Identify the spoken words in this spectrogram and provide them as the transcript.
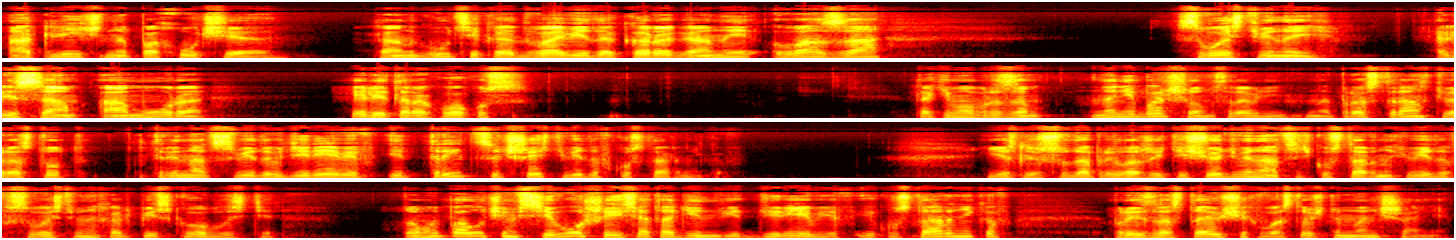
отлично пахучая тангутика, два вида караганы, лоза, свойственный лесам Амура, элитерококус. Таким образом, на небольшом сравнительно пространстве растут 13 видов деревьев и 36 видов кустарников. Если сюда приложить еще 12 кустарных видов, свойственных Альпийской области – то мы получим всего 61 вид деревьев и кустарников, произрастающих в Восточном Наньшане.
